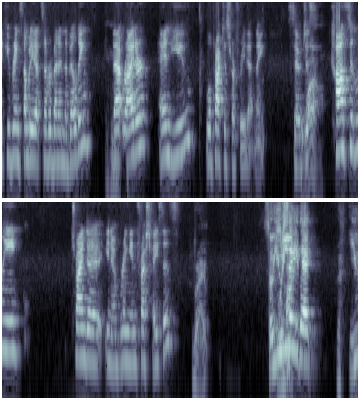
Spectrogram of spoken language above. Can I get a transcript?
if you bring somebody that's never been in the building, Mhm. that rider and you will practice for free that night. So just wow. constantly trying to, you know, bring in fresh faces. Right. So you We- say that you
